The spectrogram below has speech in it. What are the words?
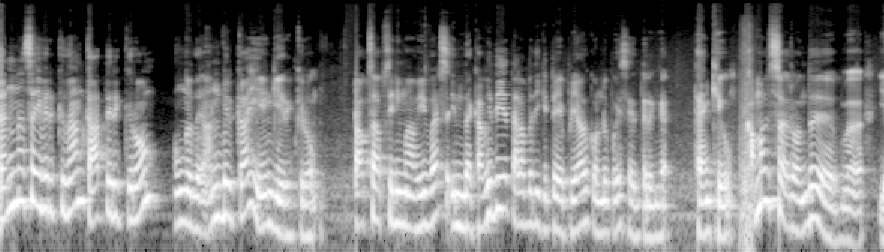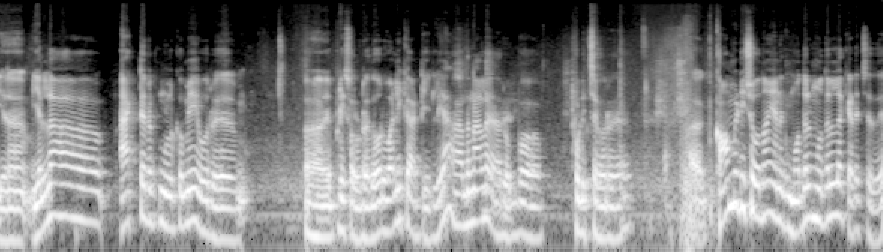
கண்ணசைவிற்கு தான் காத்திருக்கிறோம். உமது அன்பிற்காய் ஏங்கி இருக்கிறோம் டாக்ஸ் ஆஃப் சினிமா வியூவர்ஸ் இந்த கவிதையை தளபதி கிட்ட எப்படியாவது கொண்டு போய் சேர்த்துருங்க. தேங்க்யூ கமல் சார் வந்து எல்லா ஆக்டருங்களுக்குமே ஒரு எப்படி சொல்கிறது ஒரு வழிகாட்டி இல்லையா? அதனால் ரொம்ப பிடிச்ச ஒரு காமெடி ஷோ தான் எனக்கு முதல் முதல்ல கிடைச்சது.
